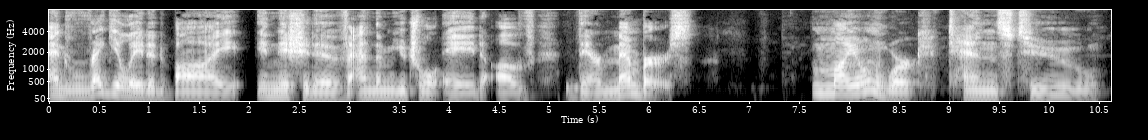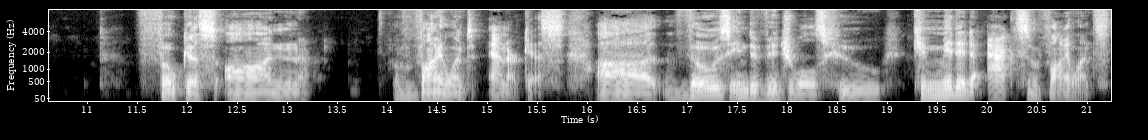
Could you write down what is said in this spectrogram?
and regulated by initiative and the mutual aid of their members. My own work tends to focus on violent anarchists, uh, those individuals who committed acts of violence.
